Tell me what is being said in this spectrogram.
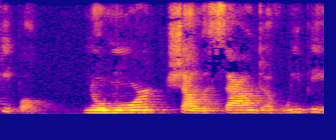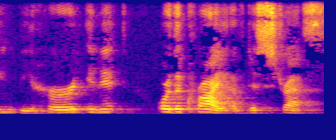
people no more shall the sound of weeping be heard in it, or the cry of distress.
